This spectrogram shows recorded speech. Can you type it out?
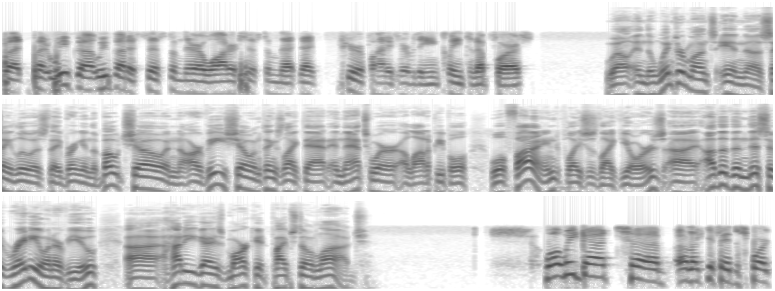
But but we've got we've got a system there, a water system that that purifies everything and cleans it up for us. Well, in the winter months in uh, St. Louis, they bring in the boat show and RV show and things like that, and that's where a lot of people will find places like yours. Uh, other than this radio interview, uh, how do you guys market Pipestone Lodge? Well, we got uh, uh, like you say the sport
